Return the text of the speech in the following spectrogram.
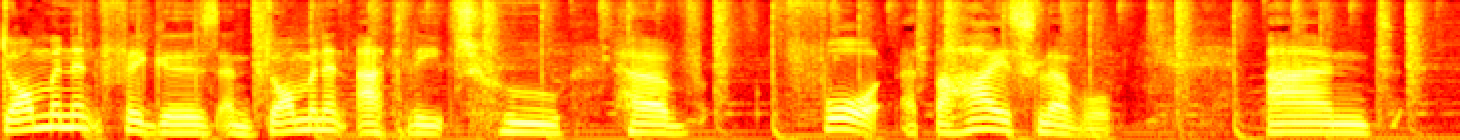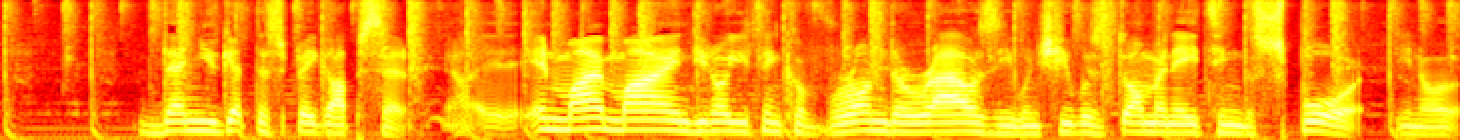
dominant figures and dominant athletes who have fought at the highest level, and then you get this big upset. Uh, In my mind, you know, you think of Ronda Rousey when she was dominating the sport, you know,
